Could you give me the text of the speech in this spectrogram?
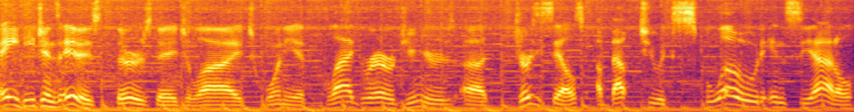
Hey, DJs, it is Thursday, July 20th. Vlad Guerrero Jr.'s uh, jersey sales about to explode in Seattle.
